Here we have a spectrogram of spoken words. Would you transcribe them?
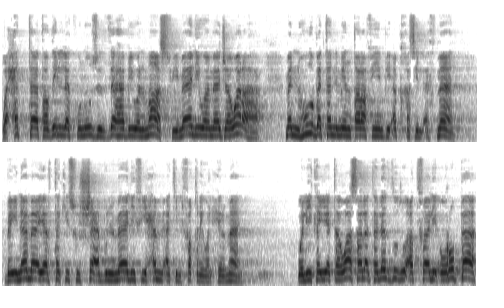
وحتى تظل كنوز الذهب والماس في مالي وما جاورها منهوبة من طرفهم بأبخس الأثمان بينما يرتكس الشعب المالي في حمأة الفقر والحرمان. ولكي يتواصل تلذذ أطفال أوروبا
